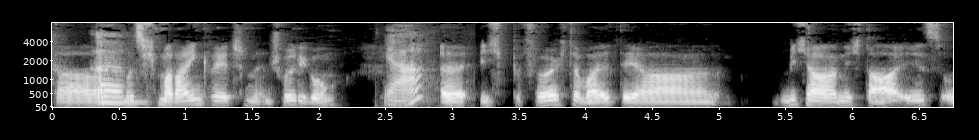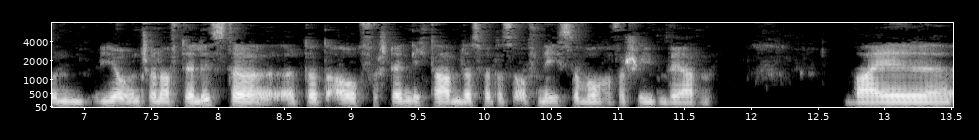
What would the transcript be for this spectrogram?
Da ähm, muss ich mal reingrätschen, Entschuldigung. Ja. Äh, ich befürchte, weil der Micha nicht da ist und wir uns schon auf der Liste äh, dort auch verständigt haben, dass wir das auf nächste Woche verschieben werden. Weil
